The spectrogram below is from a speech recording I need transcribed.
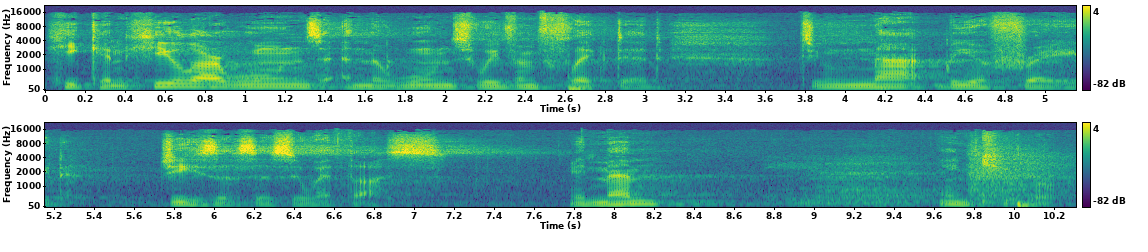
He can heal our wounds and the wounds we've inflicted. Do not be afraid. Jesus is with us. Amen? Amen. Thank you, Lord.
